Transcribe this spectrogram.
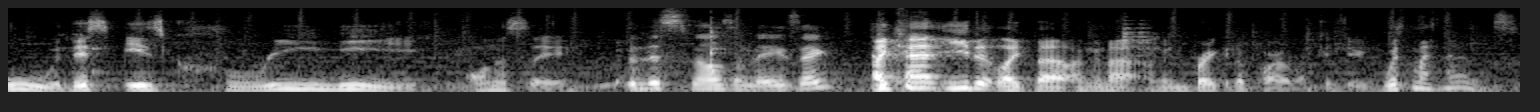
Ooh, this is creamy, honestly. But this smells amazing. I can't eat it like that. I'm gonna I'm gonna break it apart like I do with my hands.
